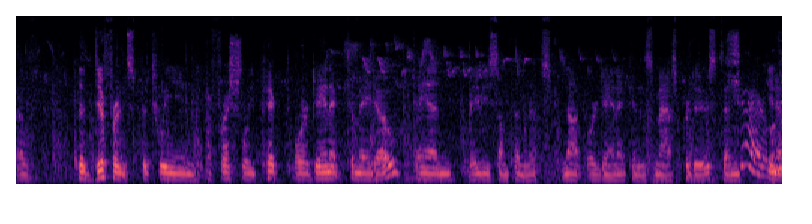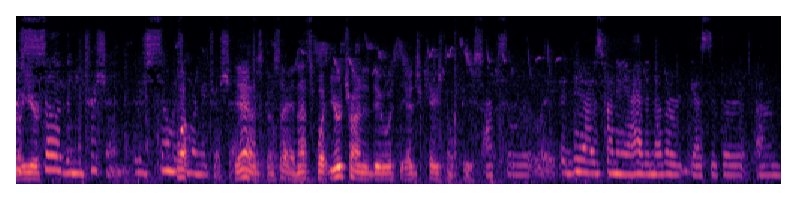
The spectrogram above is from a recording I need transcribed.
of the difference between a freshly picked organic tomato and maybe something that's not organic and is mass produced and Sure. you well, know there's you're so the nutrition. There's so much Well, more nutrition. yeah i was gonna say and that's what you're trying to do with the educational piece Absolutely. And you know, it was funny. I had another guest at the um,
